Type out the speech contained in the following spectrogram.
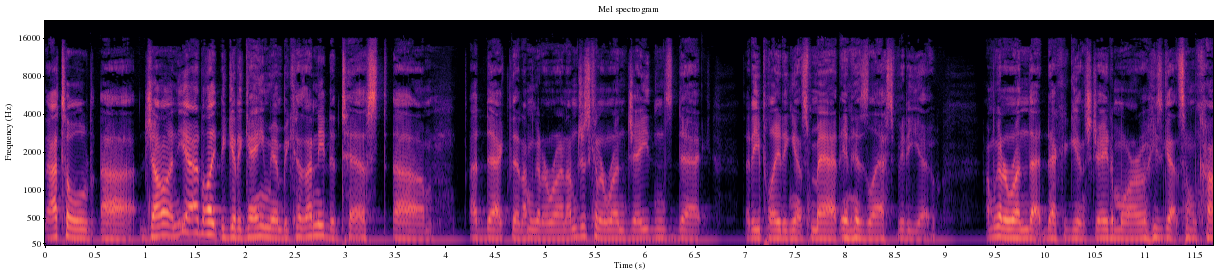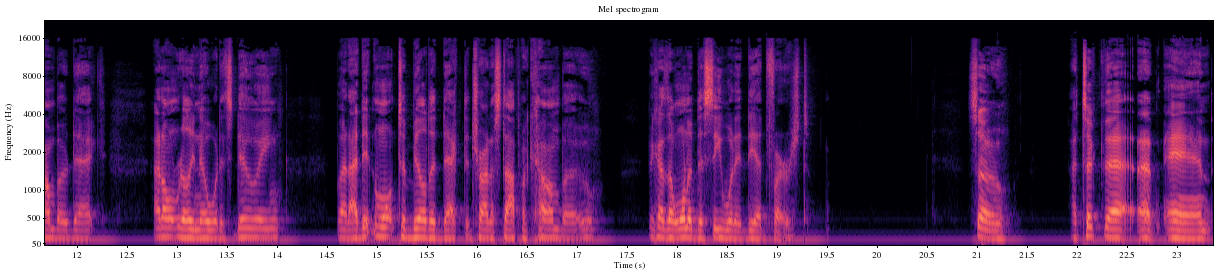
I told uh, John, yeah, I'd like to get a game in because I need to test um, a deck that I'm going to run. I'm just going to run Jaden's deck that he played against Matt in his last video. I'm going to run that deck against Jay tomorrow. He's got some combo deck. I don't really know what it's doing, but I didn't want to build a deck to try to stop a combo because I wanted to see what it did first. So I took that uh, and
